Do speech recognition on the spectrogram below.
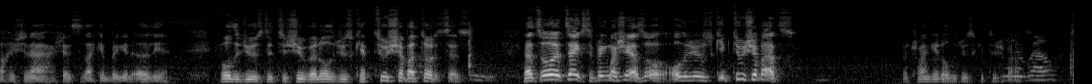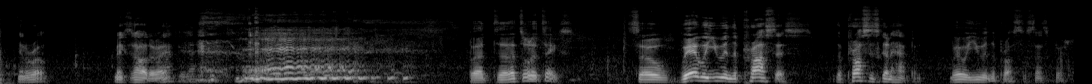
Achishena. Hashem says, I can bring it earlier. If all the Jews did Teshuvah and all the Jews kept two Shabbatot, it says. That's all it takes to bring Mashiach. That's all. All the Jews keep two Shabbats. But try and get all the Jews to keep two In a Shabbats. row. In a row. Makes it harder, right? But uh, that's all it takes. So, where were you in the process? The process is going to happen. Where were you in the process? That's the question.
